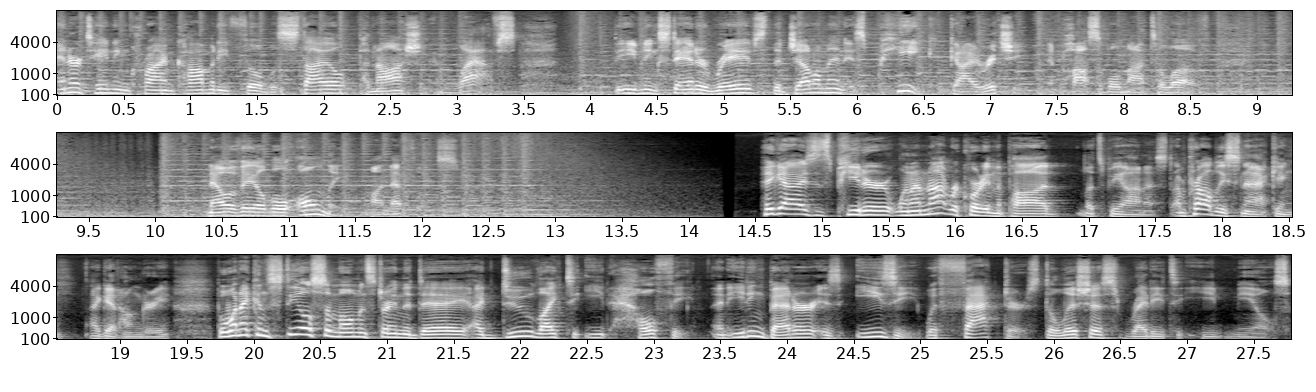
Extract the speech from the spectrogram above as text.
entertaining crime comedy filled with style, panache, and laughs. The Evening Standard raves The Gentleman is peak Guy Ritchie, impossible not to love. Now available only on Netflix. Hey guys, it's Peter. When I'm not recording the pod, let's be honest, I'm probably snacking. I get hungry. But when I can steal some moments during the day, I do like to eat healthy. And eating better is easy with Factor's delicious, ready to eat meals.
